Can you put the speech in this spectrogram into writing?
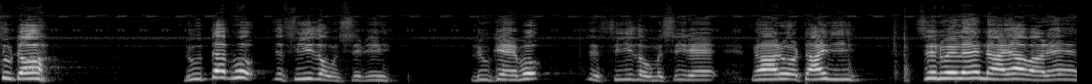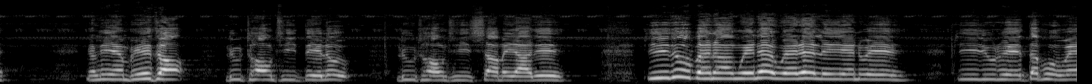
စုတောင်းလူတက်ဖို့ပစ္စည်းစုံရှိပြီးလူကယ်ဖို့ပစ္စည်းစုံမရှိတဲ့ငါတို့အတိုင်းကြီးစင်တွေလဲနာရပါတယ်ငလျင်ဘေးကြောင့်လူထောင်ချီသေးလို့လူထောင်ချီရှာမရသေးပြည်သူဗန္နာငွေနဲ့ဝယ်တဲ့လေရင်တွေပြည်သူတွေတက်ဖို့ပဲ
